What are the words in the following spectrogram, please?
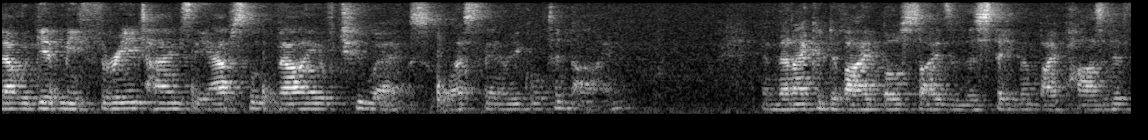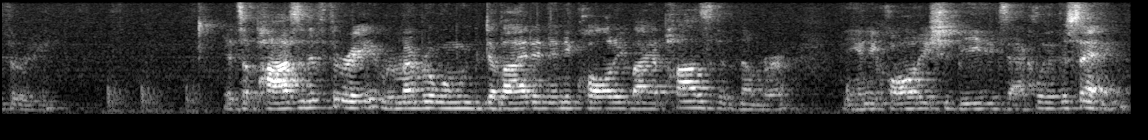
That would give me 3 times the absolute value of 2x, less than or equal to 9. And then I could divide both sides of this statement by positive 3. It's a positive 3. Remember when we divide an inequality by a positive number, the inequality should be exactly the same.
